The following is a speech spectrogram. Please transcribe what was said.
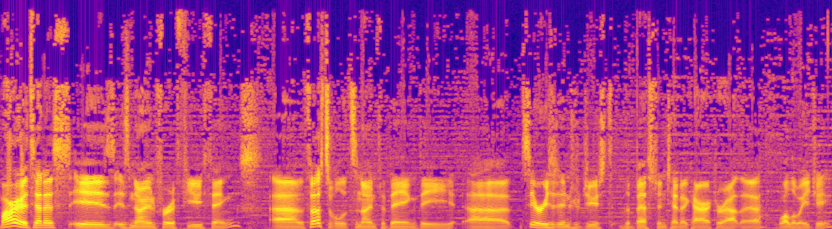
Mario Tennis is, is known for a few things. Uh, first of all, it's known for being the uh, series that introduced the best Nintendo character out there, Waluigi.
